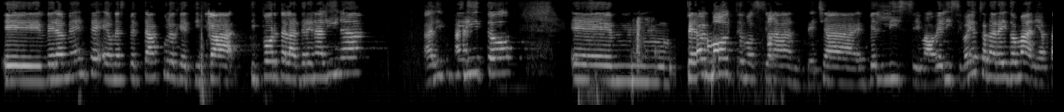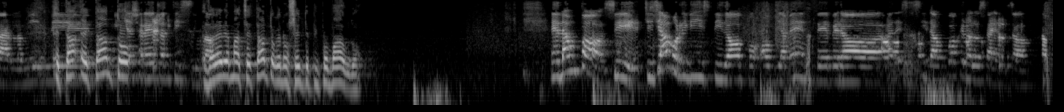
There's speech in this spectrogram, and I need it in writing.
e veramente è uno spettacolo che ti, fa, ti porta l'adrenalina all'infinito, ehm, però è molto emozionante, cioè, è bellissimo, bellissimo. Io tornerei domani a farlo, mi, mi, ta- tanto, mi piacerebbe tantissimo. Valeria Mazza è tanto che non sente Pippo Baudo. È da un po', sì, ci siamo rivisti dopo, ovviamente, però adesso sì, da un po' che non lo sento.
